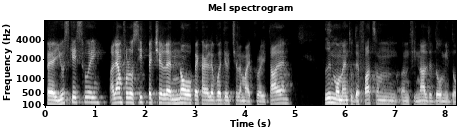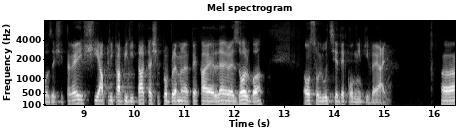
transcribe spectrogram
pe use case-uri, le-am folosit pe cele nouă pe care le văd eu cele mai prioritare în momentul de față, în, în final de 2023 și aplicabilitatea și problemele pe care le rezolvă o soluție de cognitive AI. Uh,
